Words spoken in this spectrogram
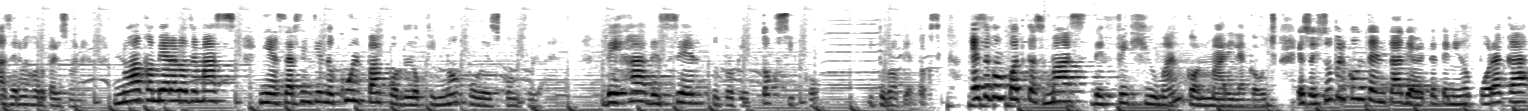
a ser mejor persona, no a cambiar a los demás ni a estar sintiendo culpa por lo que no puedes controlar. Deja de ser tu propio tóxico y tu propia tóxica. Este fue un podcast más de Fit Human con Mari la Coach. Estoy súper contenta de haberte tenido por acá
